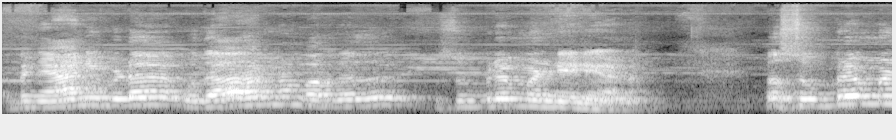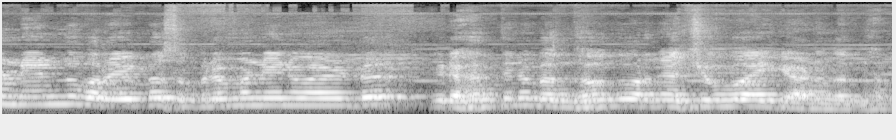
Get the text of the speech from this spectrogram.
അപ്പം ഞാനിവിടെ ഉദാഹരണം പറഞ്ഞത് സുബ്രഹ്മണ്യനെയാണ്. ഇപ്പോൾ സുബ്രഹ്മണ്യൻ എന്ന് പറയുമ്പോൾ സുബ്രഹ്മണ്യനുമായിട്ട് ഗ്രഹത്തിന് ബന്ധം എന്ന് പറഞ്ഞാൽ ചൊവ്വായിക്കാണ് ബന്ധം.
